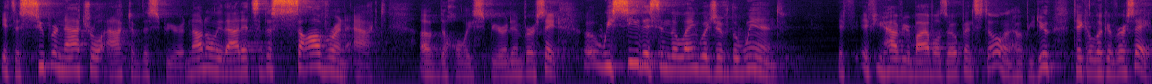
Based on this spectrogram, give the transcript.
It's a supernatural act of the Spirit. Not only that, it's the sovereign act of the Holy Spirit in verse 8. Uh, we see this in the language of the wind. If, if you have your Bibles open still, and I hope you do, take a look at verse 8.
